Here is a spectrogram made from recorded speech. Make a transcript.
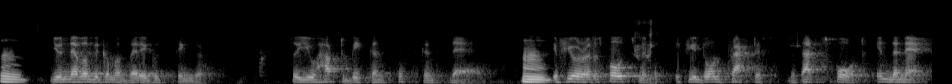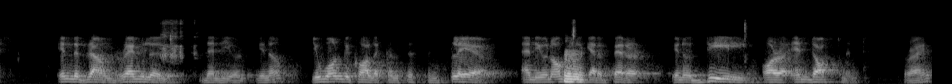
mm, you never become a very good singer. So you have to be consistent there. mm, If you're a sportsman, if you don't practice that sport in the net, in the ground regularly, then you you know you won't be called a consistent player, and you're not going to hmm. get a better you know deal or an endorsement, right?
